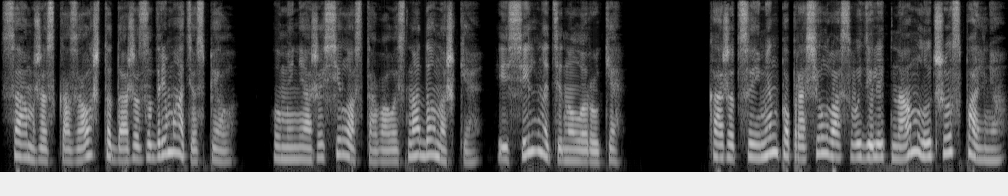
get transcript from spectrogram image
Сам же сказал, что даже задремать успел. У меня же сил оставалась на донышке и сильно тянула руки. «Кажется, Имин попросил вас выделить нам лучшую спальню.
